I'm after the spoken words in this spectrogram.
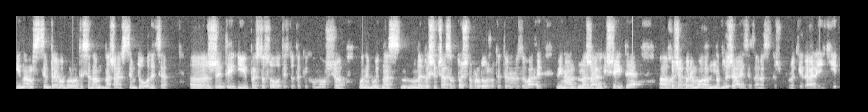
і нам з цим треба боротися. Нам, на жаль, з цим доводиться е, жити і пристосовуватись до таких умов, що вони будуть нас ну найближчим часом точно продовжувати тероризувати. Війна, на жаль, іще йде. Хоча перемога наближається зараз. Скажу про ті реалії, які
